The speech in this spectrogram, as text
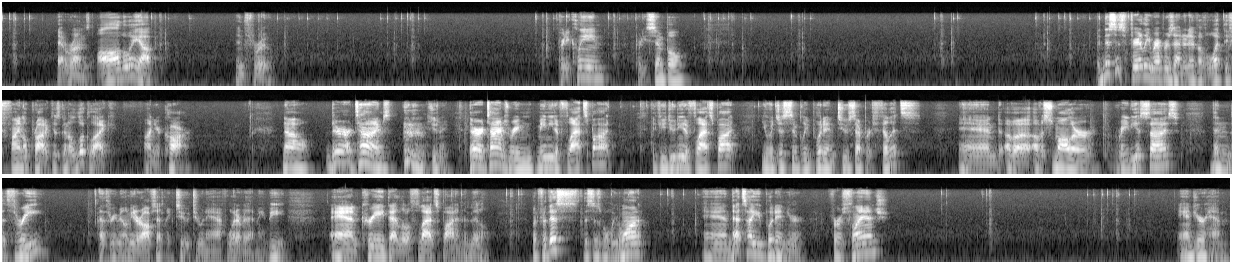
that runs all the way up and through. Pretty clean, pretty simple. And this is fairly representative of what the final product is going to look like on your car. Now, there are times, excuse me, there are times where you may need a flat spot. If you do need a flat spot, you would just simply put in two separate fillets and of a, of a smaller radius size than the three a three millimeter offset, like two, two and a half, whatever that may be, and create that little flat spot in the middle. But for this, this is what we want, and that's how you put in your first flange and your hem.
